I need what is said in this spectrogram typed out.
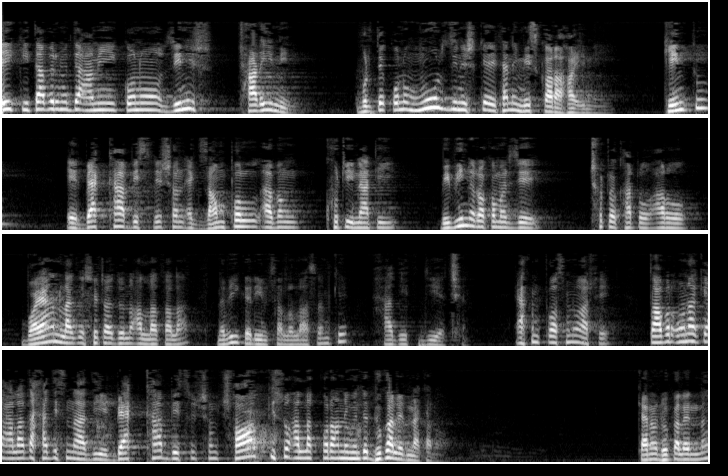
এই কিতাবের মধ্যে আমি কোন জিনিস ছাড়িনি, বলতে কোন মূল জিনিসকে এখানে মিস করা হয়নি। কিন্তু এর ব্যাখ্যা, বিশ্লেষণ এক্সাম্পল এবং খুঁটিনাটি বিভিন্ন রকমের যে ছোটখাটো আরও বয়ান লাগে সেটার জন্য আল্লাহ তালা নবী করিম সাল্লামকে হাদিস দিয়েছেন। এখন প্রশ্ন আসে, তো আবার ওনাকে আলাদা হাদিস না দিয়ে ব্যাখ্যা, বিশ্লেষণ সব কিছু আল্লাহ কোরআনের মধ্যে ঢুকালেন না কেন? কেন ঢুকালেন না?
